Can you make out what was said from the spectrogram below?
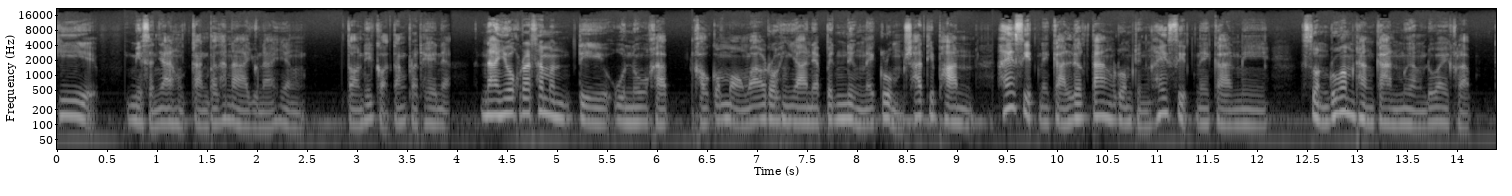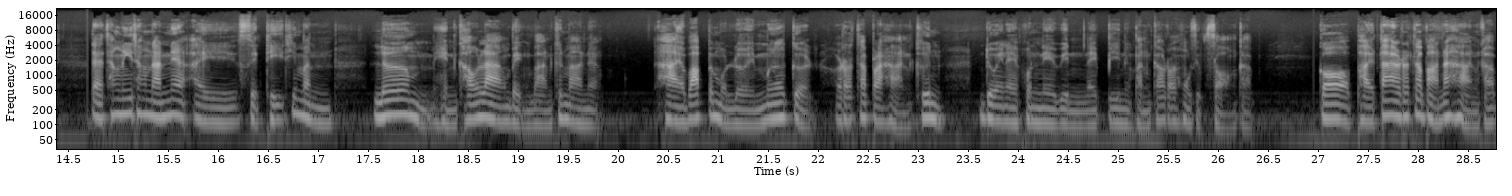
ที่มีสัญญาณของการพัฒนาอยู่นะ อย่างตอนที่ก่อตั้งประเทศเนี่ย นายกรัฐมนตรีอูนุครับเขาก็มองว่าโรฮิงญาเนี่ยเป็นหนึ่งในกลุ่มชาติพันธุ์ ให้สิทธิ์ในการเลือกตั้งรวมถึงให้สิทธิ์ในการมีส่วนร่วมทางการเมืองด้วยครับ แต่ทั้งนี้ทั้งนั้นเนี่ยไอสิทธิที่มันเริ่มเห็นเขาลางเบ่งบานขึ้นมาเนี่ยหายวับไปหมดเลยเมื่อเกิดรัฐประหารขึ้น โดยนายพลเนวินในปี 1962 ครับ ก็ภายใต้รัฐบาลทหารครับ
